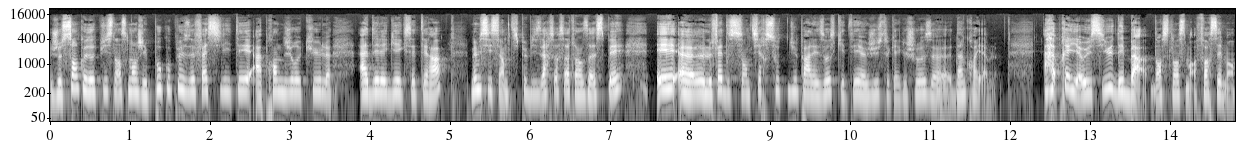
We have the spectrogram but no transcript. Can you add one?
je sens que depuis ce lancement, j'ai beaucoup plus de facilité à prendre du recul, à déléguer, etc. Même si c'est un petit peu bizarre sur certains aspects. Et euh, le fait de se sentir soutenu par les autres, qui était euh, juste quelque chose euh, d'incroyable. Après, il y a aussi eu des bas dans ce lancement, forcément.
